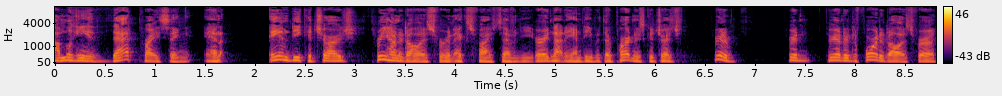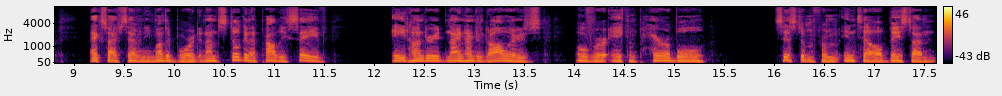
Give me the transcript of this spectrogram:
I'm looking at that pricing and AMD could charge $300 for an X570 or not AMD, but their partners could charge 300, 300 to $400 for a X570 motherboard. And I'm still going to probably save 800 $900 over a comparable system from Intel based on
